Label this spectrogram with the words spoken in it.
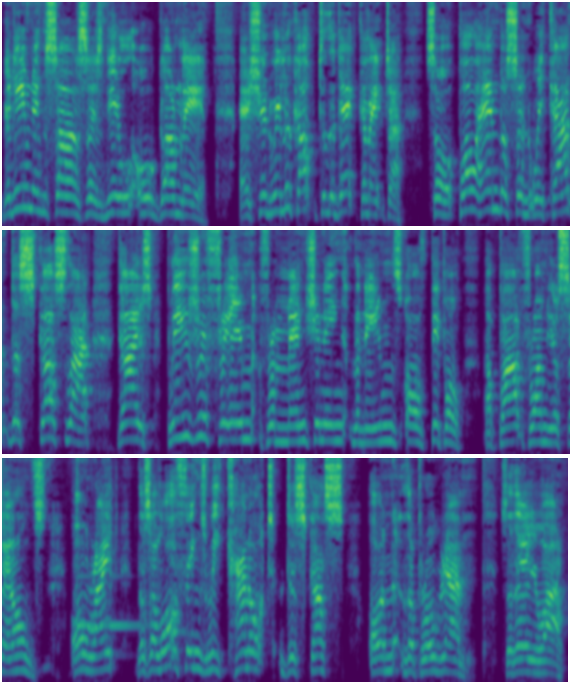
Good evening, sir, says Neil O'Gormley. Uh, should we look up to the debt collector? So, Paul Henderson, we can't discuss that. Guys, please refrain from mentioning the names of people apart from yourselves. All right? There's a lot of things we cannot discuss on the program. So there you are.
